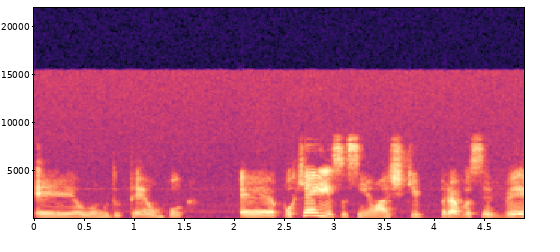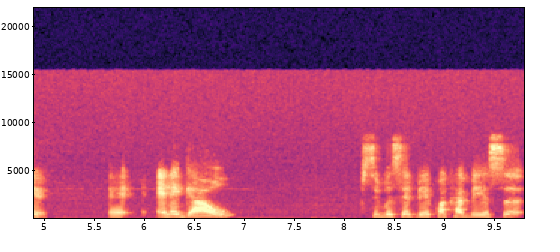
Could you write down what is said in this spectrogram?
é, ao longo do tempo. É, porque é isso, assim, eu acho que pra você ver, é, é legal se você vê com a cabeça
